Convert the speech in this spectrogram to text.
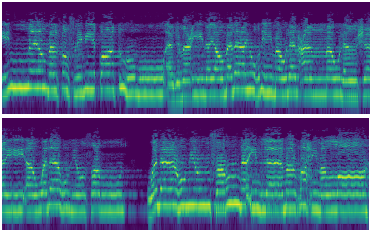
إن يوم الفصل ميقاتهم أجمعين يوم لا يغني مولا عن مولا شيئا ولا هم ينصرون ولا هم ينصرون إلا من رحم الله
